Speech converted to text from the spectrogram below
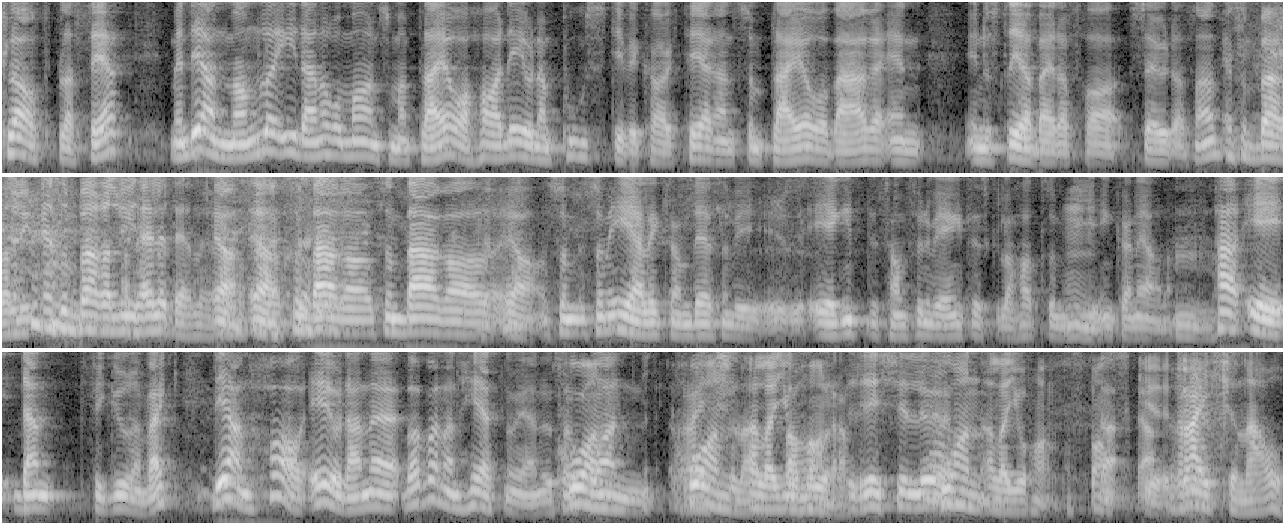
klart plassert. Men det han mangler i denne romanen, som han pleier å ha, det er jo den positive karakteren som pleier å være en industriarbeider fra Sauda. sant? En som bærer, ly en som bærer lys. Ja, ja, som bærer, som, bærer ja, som, som, er liksom det som vi egentlig, samfunnet vi egentlig skulle hatt, som vi mm. inkarnerer. Mm. Her er den figuren vekk. Det han har, er jo denne Hva var den het nå igjen? Juan, Juan eller Johan. Richelieu. Juan eller Johan. Spansk. Ja, ja. Reichenau.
